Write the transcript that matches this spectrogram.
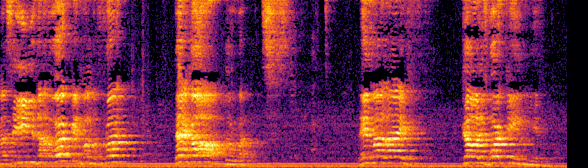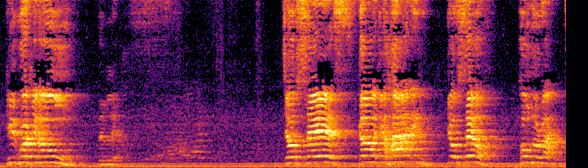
I see he's not working from the front, back, or the right. In my life, God is working. He's working on the left. Job says, God, you're hiding yourself on the right.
